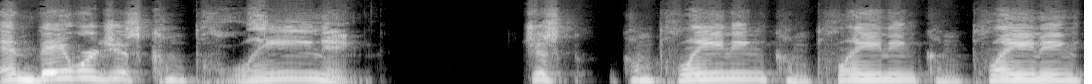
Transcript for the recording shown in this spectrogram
And they were just complaining, just complaining, complaining, complaining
